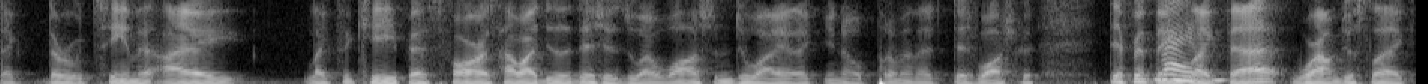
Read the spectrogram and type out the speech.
like the routine that I like to keep as far as how I do the dishes. Do I wash them? Do I like you know put them in the dishwasher? Different things Right. like that. Where I'm just like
